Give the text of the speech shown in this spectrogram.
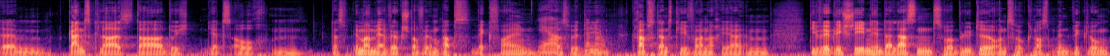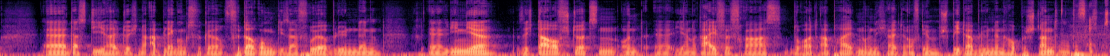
ähm, ganz klar ist dadurch jetzt auch, mh, hm, dass immer mehr Wirkstoffe im Raps wegfallen, ja, dass wir genau. die Rapsglanzkäfer nachher im, die wirklich Schäden hinterlassen zur Blüte und zur Knospenentwicklung, äh, dass die halt durch eine Ablenkungsfütterung dieser früher blühenden Linie sich darauf stürzen und äh, ihren Reifefraß dort abhalten und nicht halt auf dem später blühenden Hauptbestand. Hm, das ist echt,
